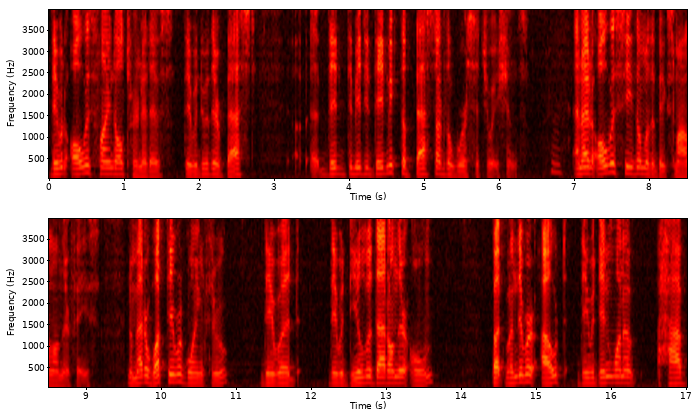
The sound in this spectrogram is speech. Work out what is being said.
They would always find alternatives. They would do their best. Uh, they'd, they'd make the best out of the worst situations. Hmm. And I'd always see them with a big smile on their face. No matter what they were going through, they would they would deal with that on their own but when they were out, they didn't want to have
